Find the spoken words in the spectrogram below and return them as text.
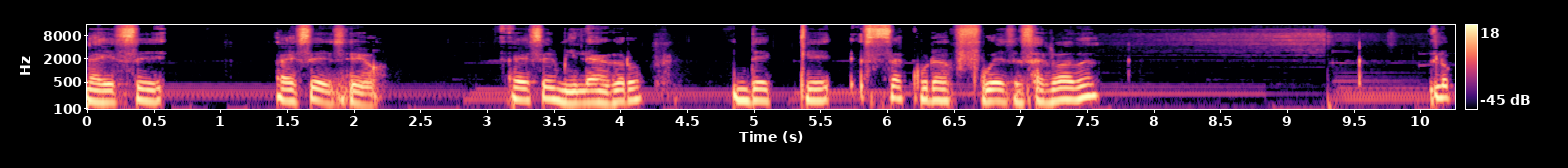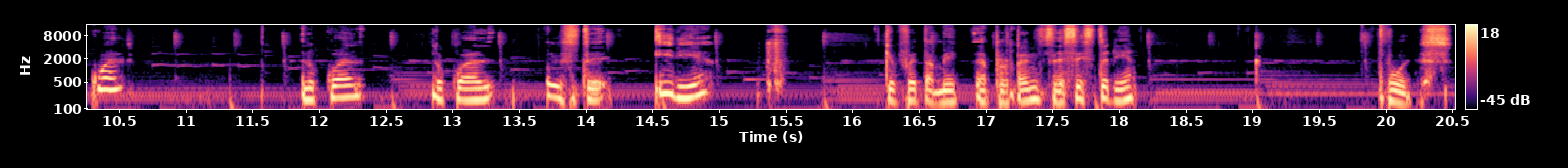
a ese a ese deseo a ese milagro de que Sakura fuese salvada lo cual lo cual lo cual este Iria que fue también la protagonista de esa historia pues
